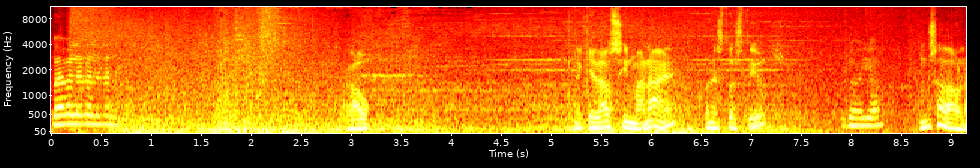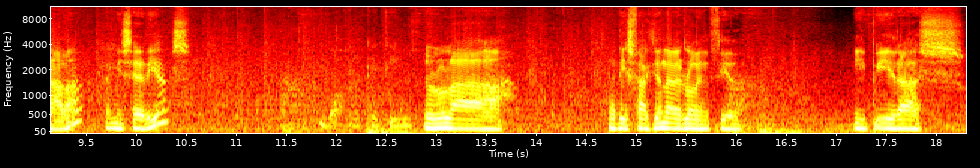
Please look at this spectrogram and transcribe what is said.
Vale, vale, dale, dale. Acabo. Me he quedado sin maná, ¿eh? Con estos tíos. Ya, ya. ¿No nos ha dado nada de miserias? Buah, qué tío. Solo la satisfacción de haberlo vencido. Y piedras.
